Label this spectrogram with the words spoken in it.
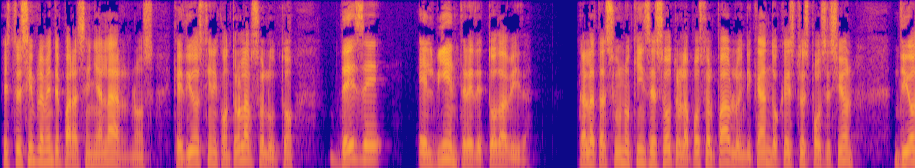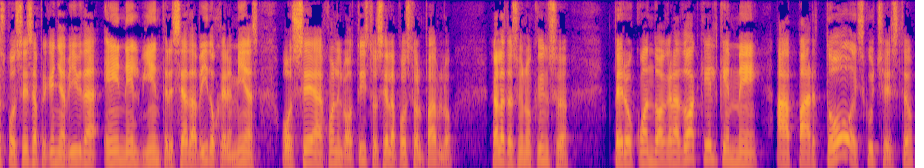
Esto es simplemente para señalarnos que Dios tiene control absoluto desde el vientre de toda vida. Gálatas 1.15 es otro, el apóstol Pablo indicando que esto es posesión. Dios posee esa pequeña vida en el vientre, sea David o Jeremías, o sea Juan el Bautista, o sea el apóstol Pablo. Gálatas 1.15, pero cuando agradó aquel que me apartó, escuche esto,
